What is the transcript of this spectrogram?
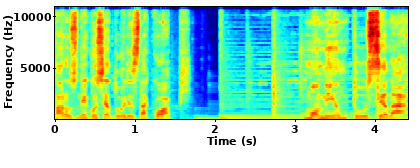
para os negociadores da COP. Momento Senar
